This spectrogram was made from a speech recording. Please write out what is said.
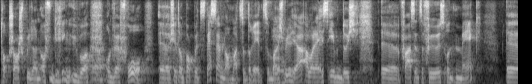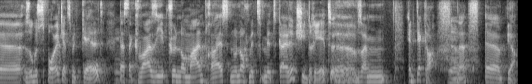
Top-Schauspielern offen gegenüber ja. und wäre froh. Äh, ich hätte auch Bock mit Statham noch mal zu drehen zum Beispiel, mhm. ja, aber der ist eben durch äh, Fast and the Furious und Mac äh, so gespoilt jetzt mit Geld, mhm. dass er quasi für einen normalen Preis nur noch mit, mit Guy Ritchie dreht, äh, seinem Entdecker. Ja, ne? äh, ja.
